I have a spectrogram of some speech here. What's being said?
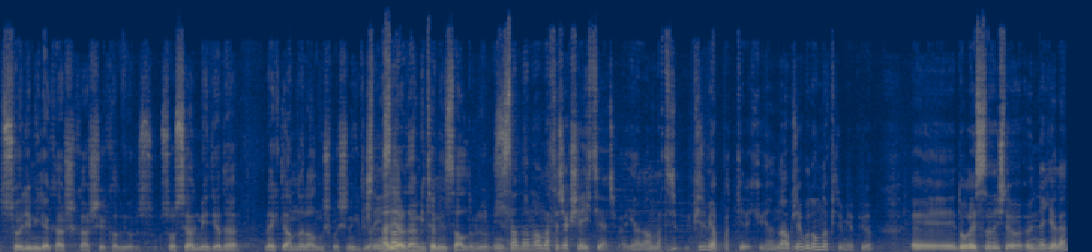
söylemiyle karşı karşıya kalıyoruz. Sosyal medyada reklamlar almış başını gidiyor. İşte Her insan- yerden vitamin saldırıyoruz. İnsanların anlatacak şeye ihtiyacı var. Yani anlatıcı prim yapmak gerekiyor. Yani ne yapacak? Bu da onunla prim yapıyor. Ee, dolayısıyla da işte önüne gelen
